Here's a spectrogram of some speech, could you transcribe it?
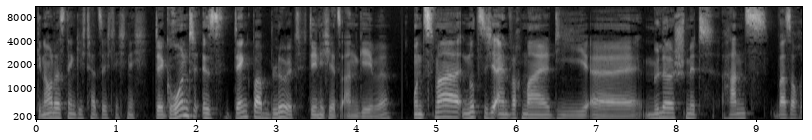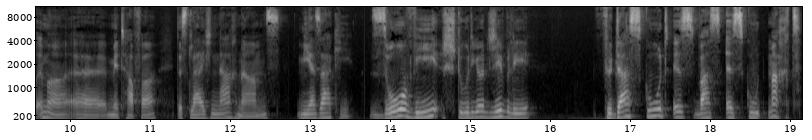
Genau das denke ich tatsächlich nicht. Der Grund ist denkbar blöd, den ich jetzt angebe. Und zwar nutze ich einfach mal die äh, Müller, Schmidt, Hans, was auch immer äh, Metapher des gleichen Nachnamens, Miyazaki. So wie Studio Ghibli für das gut ist, was es gut macht.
